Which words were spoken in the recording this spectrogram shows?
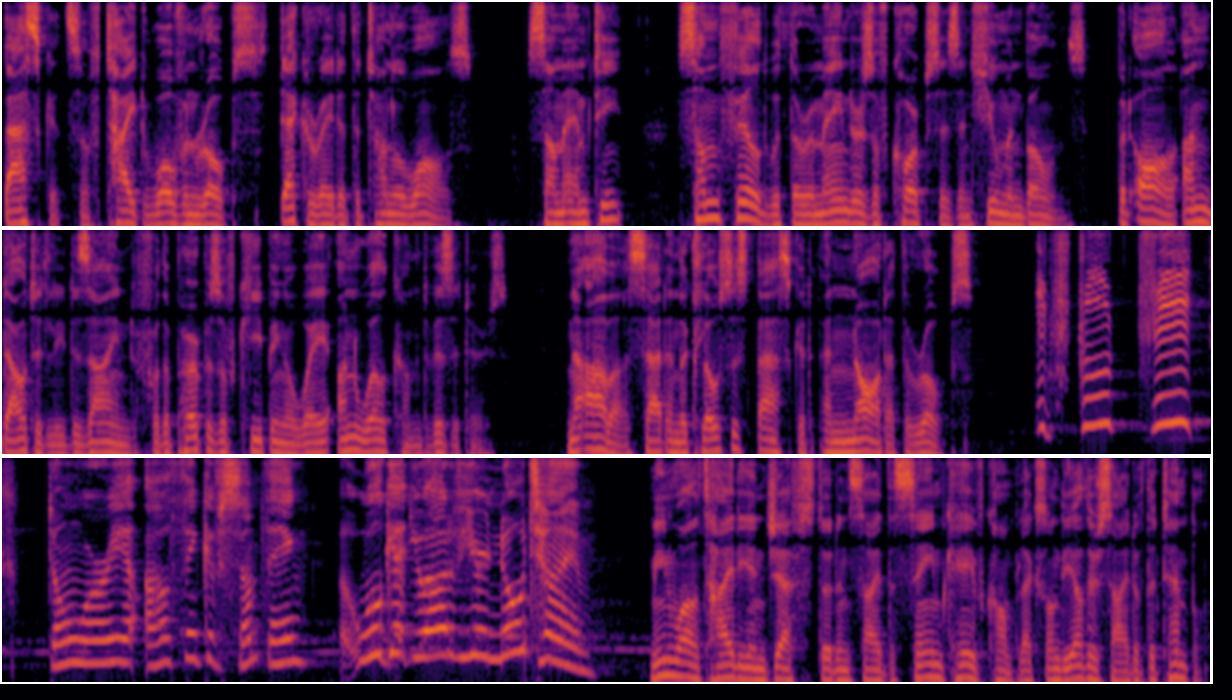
Baskets of tight woven ropes decorated the tunnel walls, some empty, some filled with the remainders of corpses and human bones but all undoubtedly designed for the purpose of keeping away unwelcomed visitors. Naaba sat in the closest basket and gnawed at the ropes. It's too thick. Don't worry, I'll think of something. We'll get you out of here in no time. Meanwhile, Tidy and Jeff stood inside the same cave complex on the other side of the temple.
